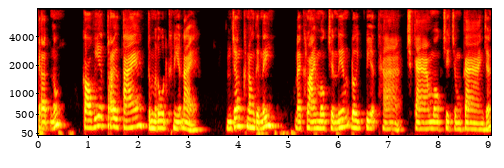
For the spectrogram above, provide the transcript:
ក្រិតនោះក៏វាត្រូវតែតម្រួតគ្នាដែរអញ្ចឹងក្នុងទីនេះ ដែលคล้ายមកជានាមដោយពាក្យថាឆ្កាមកជាចំការអញ្ចឹង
